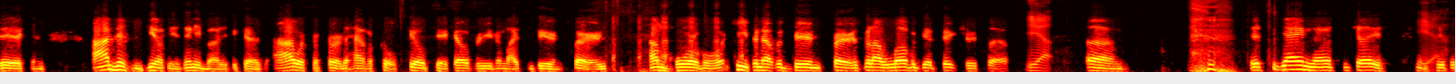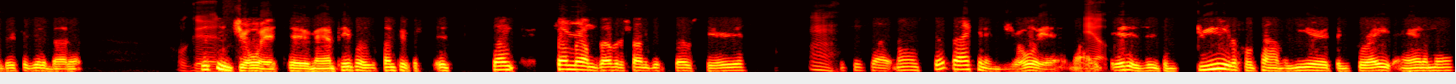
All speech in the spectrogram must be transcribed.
pick, and I'm just as guilty as anybody because I would prefer to have a cool kill pick over even like the beer and spurs. I'm horrible at keeping up with beer and spurs, but I love a good picture. So Yeah. um, it's the game though. It's the chase. Yeah. People do forget about it. Well, Just enjoy it too, man. People, some people, it's some some realms of it are starting to get so serious. Mm. It's just like, man, sit back and enjoy it. Like, Yeah. it is. It's a beautiful time of year. It's a great animal.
